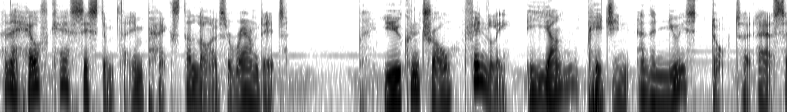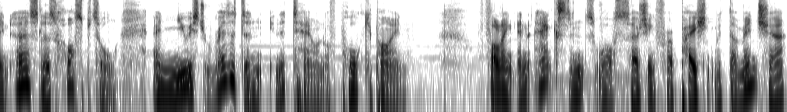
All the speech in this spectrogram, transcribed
and the healthcare system that impacts the lives around it. You control Finley, a young pigeon and the newest doctor at St. Ursula's Hospital and newest resident in the town of Porcupine. Following an accident while searching for a patient with dementia,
